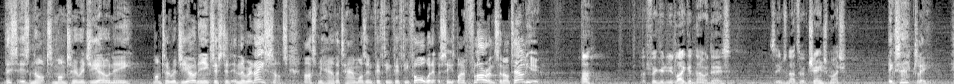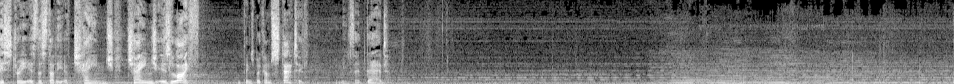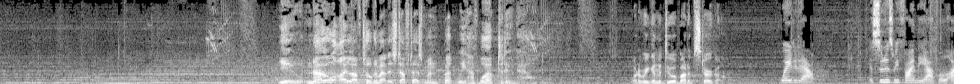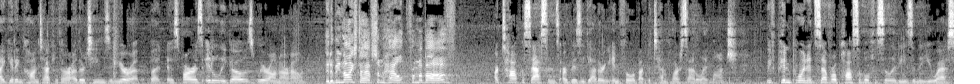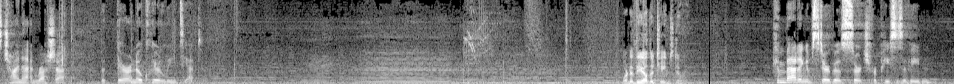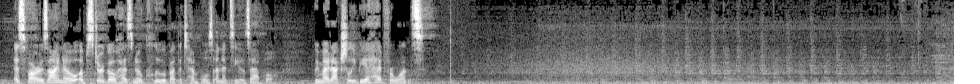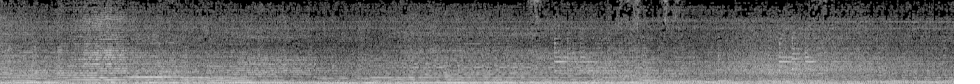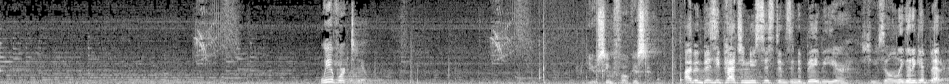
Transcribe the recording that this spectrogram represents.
This is not Monteriggioni. Monteriggioni existed in the Renaissance. Ask me how the town was in 1554 when it was seized by Florence, and I'll tell you. Huh. I figured you'd like it nowadays. Seems not to have changed much. Exactly. History is the study of change. Change is life. When things become static, it means they're dead. You know I love talking about this stuff, Desmond, but we have work to do now. What are we gonna do about Abstergo? Wait it out. As soon as we find the apple, I get in contact with our other teams in Europe, but as far as Italy goes, we're on our own. It'd be nice to have some help from above. Our top assassins are busy gathering info about the Templar satellite launch. We've pinpointed several possible facilities in the US, China, and Russia, but there are no clear leads yet. What are the other teams doing? Combating Abstergo's search for pieces of Eden. As far as I know, Abstergo has no clue about the temples and Ezio's apple. We might actually be ahead for once. Have work to do. You seem focused. I've been busy patching new systems into Baby here. She's only gonna get better.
